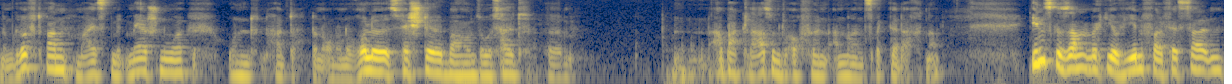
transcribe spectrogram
einem Griff dran, meist mit Mehrschnur und hat dann auch noch eine Rolle, ist feststellbar und so ist halt ähm, Upper Class und auch für einen anderen Zweck gedacht. Ne? Insgesamt möchte ich auf jeden Fall festhalten,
